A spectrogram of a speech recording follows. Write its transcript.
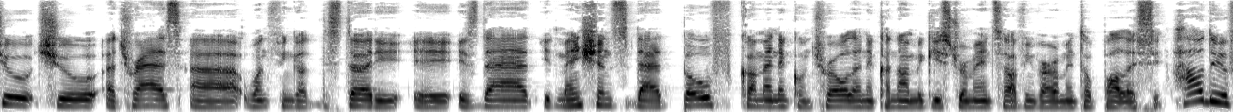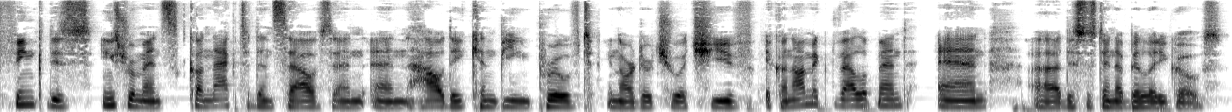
to to address uh, one thing of the study is that it mentions that both command and control and economic instruments of environmental policy. How do you think these instruments connect themselves and and how they can be improved in order to achieve economic development and uh, the sustainability goals?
